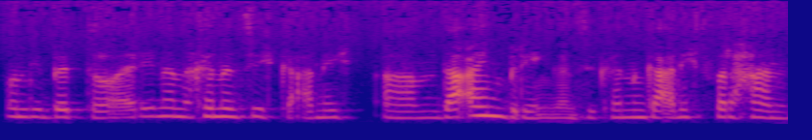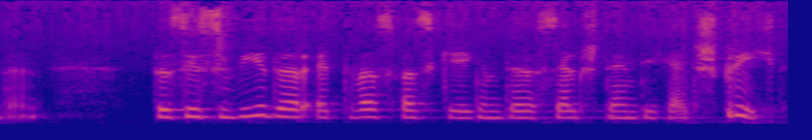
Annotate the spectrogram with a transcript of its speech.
und die Betreuerinnen können sich gar nicht ähm, da einbringen. Sie können gar nicht verhandeln. Das ist wieder etwas, was gegen der Selbstständigkeit spricht.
